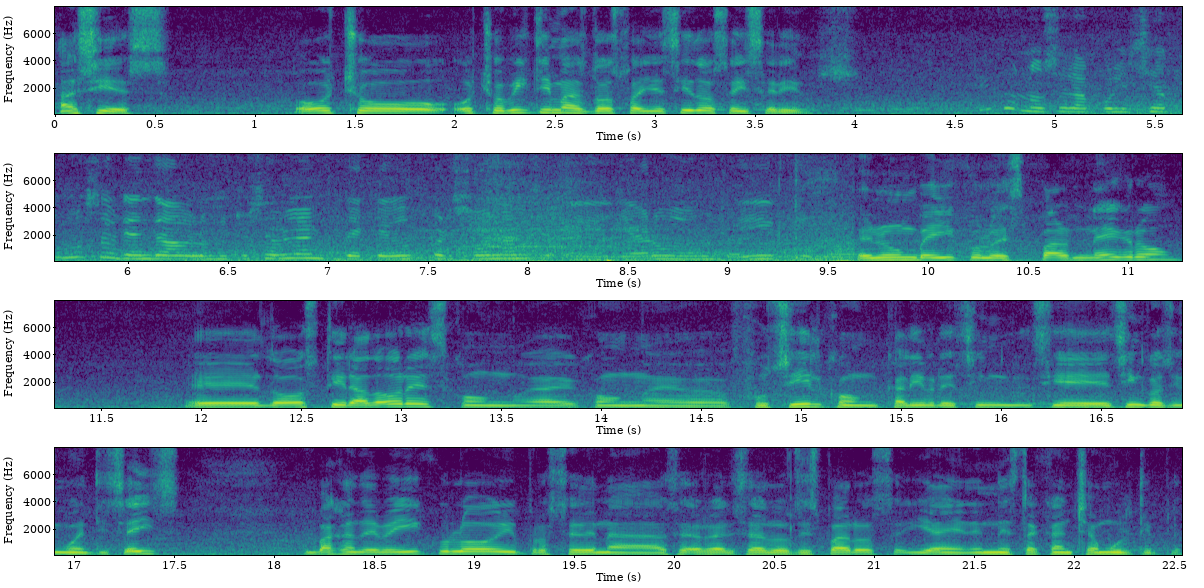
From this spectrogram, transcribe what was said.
Así es, ocho, ocho víctimas, dos fallecidos, seis heridos conoce la policía cómo se habrían dado los hechos? Se hablan de que dos personas eh, llegaron en un vehículo. En un vehículo Spark negro, eh, dos tiradores con, eh, fusil con calibre 5.56 bajan de vehículo y proceden a realizar los disparos ya en, esta cancha múltiple.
